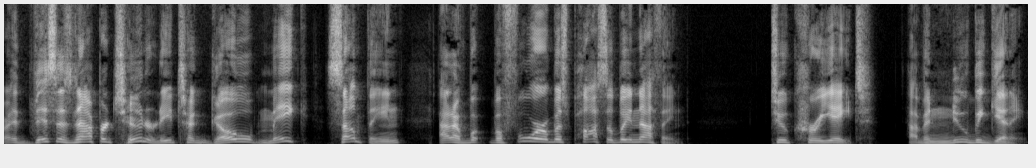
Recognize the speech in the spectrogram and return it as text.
Right? This is an opportunity to go make something out of what before was possibly nothing, to create, have a new beginning.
